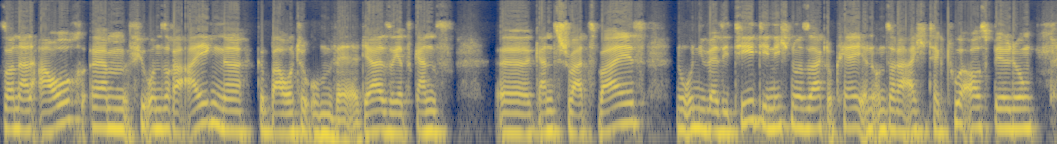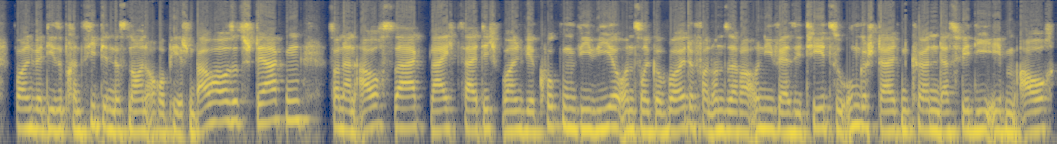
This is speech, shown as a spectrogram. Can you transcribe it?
sondern auch ähm, für unsere eigene gebaute Umwelt. Ja, also jetzt ganz äh, ganz schwarz-weiß, eine Universität, die nicht nur sagt, okay, in unserer Architekturausbildung wollen wir diese Prinzipien des neuen europäischen Bauhauses stärken, sondern auch sagt, gleichzeitig wollen wir gucken, wie wir unsere Gebäude von unserer Universität so umgestalten können, dass wir die eben auch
